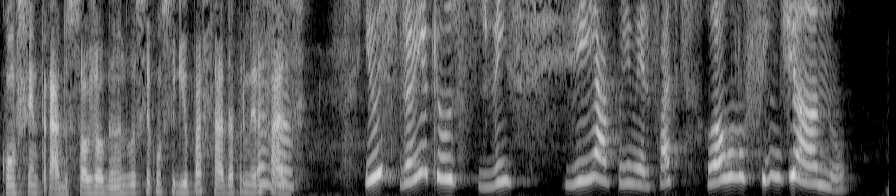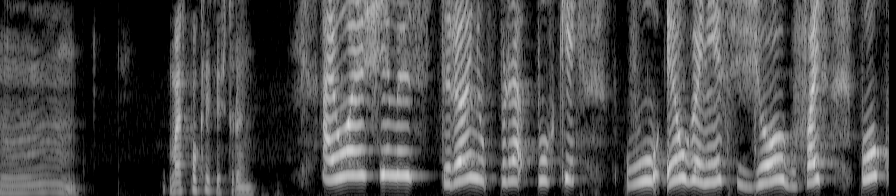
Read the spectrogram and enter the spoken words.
concentrado só jogando, você conseguiu passar da primeira uhum. fase. E o estranho é que eu venci a primeira fase logo no fim de ano. Hum. Mas por que, que é estranho? Ah, eu achei meio estranho pra, porque o, eu ganhei esse jogo faz pouco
